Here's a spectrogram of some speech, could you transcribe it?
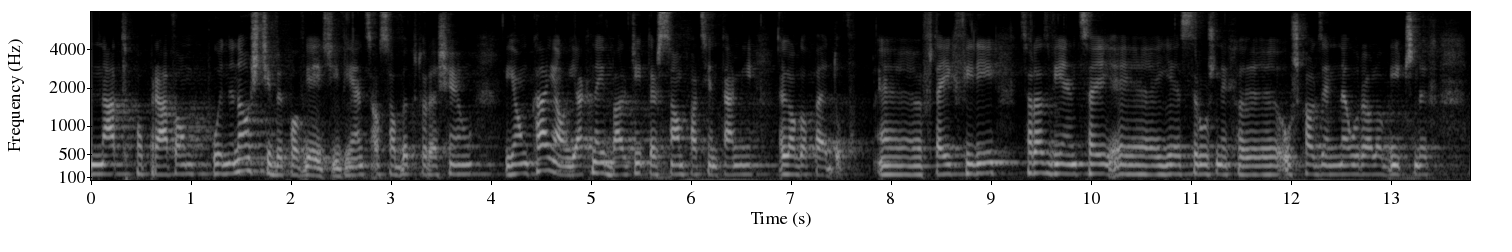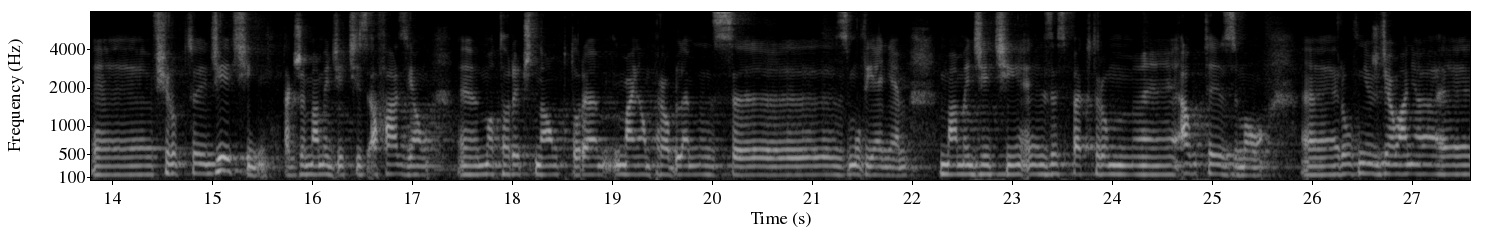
nad poprawą płynności wypowiedzi, więc osoby, które się jąkają, jak najbardziej też są pacjentami logopedów. Y, W tej chwili coraz więcej jest różnych uszkodzeń neurologicznych wśród dzieci. Także mamy dzieci z afazją motoryczną, które mają problem z, z mówieniem. Mamy dzieci ze spektrum autyzmu. Również działania y,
